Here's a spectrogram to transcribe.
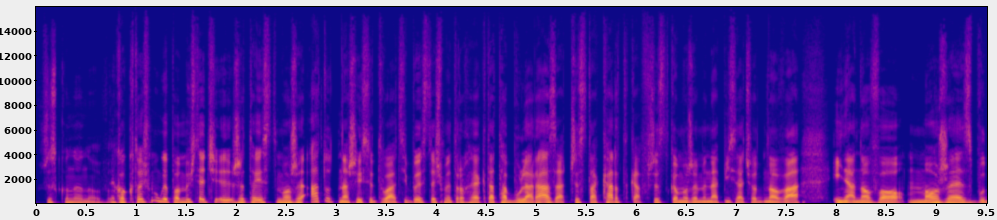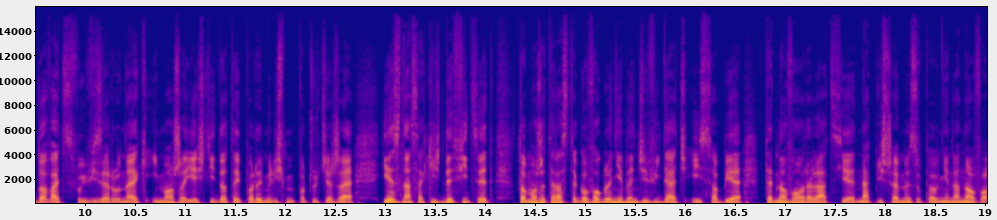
Wszystko na nowo. Tylko ktoś mógłby pomyśleć, y, że to jest może atut naszej sytuacji, bo jesteśmy trochę jak ta tabula rasa, czysta kartka, wszystko możemy napisać od nowa i na nowo może zbudować swój wizerunek i może jeśli do tej pory mieliśmy poczucie, że jest w nas jakiś deficyt, to może teraz tego w ogóle nie będzie widać i sobie tę nową relację napiszemy zupełnie na nowo.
